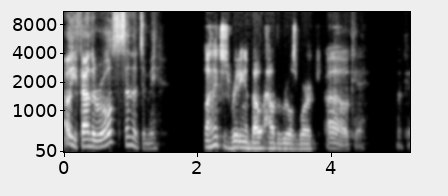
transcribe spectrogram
Oh, you found the rules? Send them to me. I think just reading about how the rules work, Oh, okay. Okay.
